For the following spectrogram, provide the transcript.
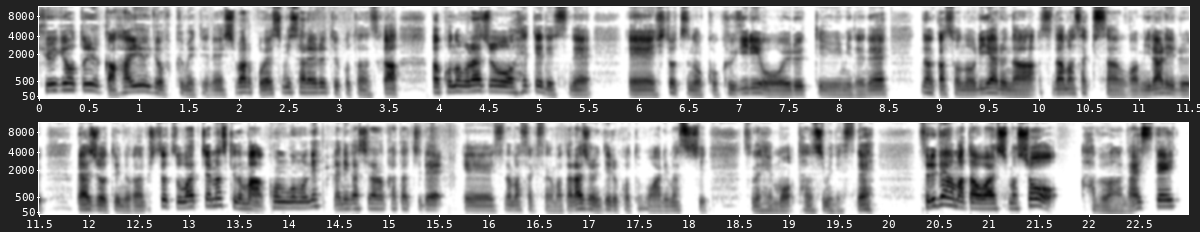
休業というか俳優業含めてね、しばらくお休みされるということなんですが、まあ、このラジオを経てですね、えー一つのこう区切りを終えるっていう意味ででね、なんかそのリアルな菅田将暉さんが見られるラジオというのが一つ終わっちゃいますけど、まあ今後もね、何かしらの形で、えー菅田将暉さんがまたラジオに出ることもありますし、その辺も楽しみですね。それではまたお会いしましょう。Have a nice day!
